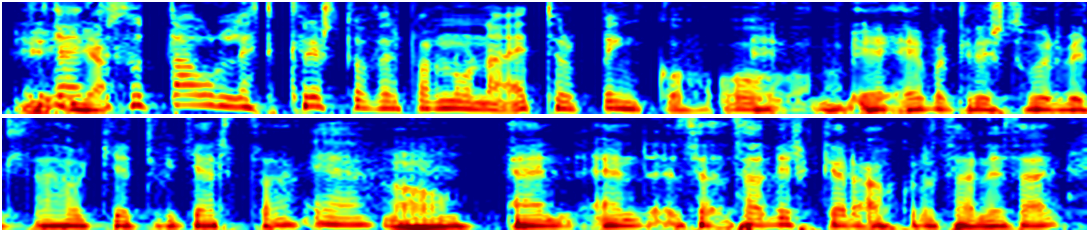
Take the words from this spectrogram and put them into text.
Gætið þú dáleitt Kristófer bara núna, eittur bingo og... e Ef að Kristófer vil það, þá getur við gert það. En, en það, það virkar ákveður þannig. Það,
